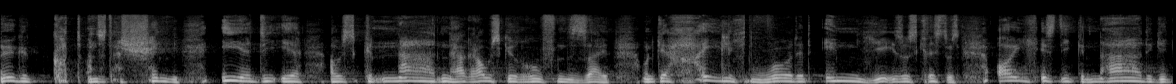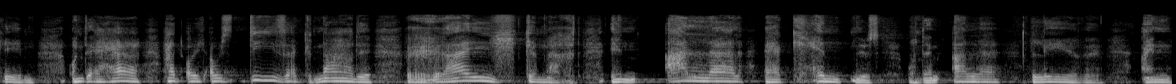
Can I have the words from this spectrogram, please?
Möge Gott uns das schenken, ihr, die ihr aus Gnaden herausgerufen seid und geheiligt wurdet in Jesus Christus. Euch ist die Gnade gegeben und der Herr hat euch aus dieser Gnade reich gemacht in aller Erkenntnis und in aller Lehre. Ein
